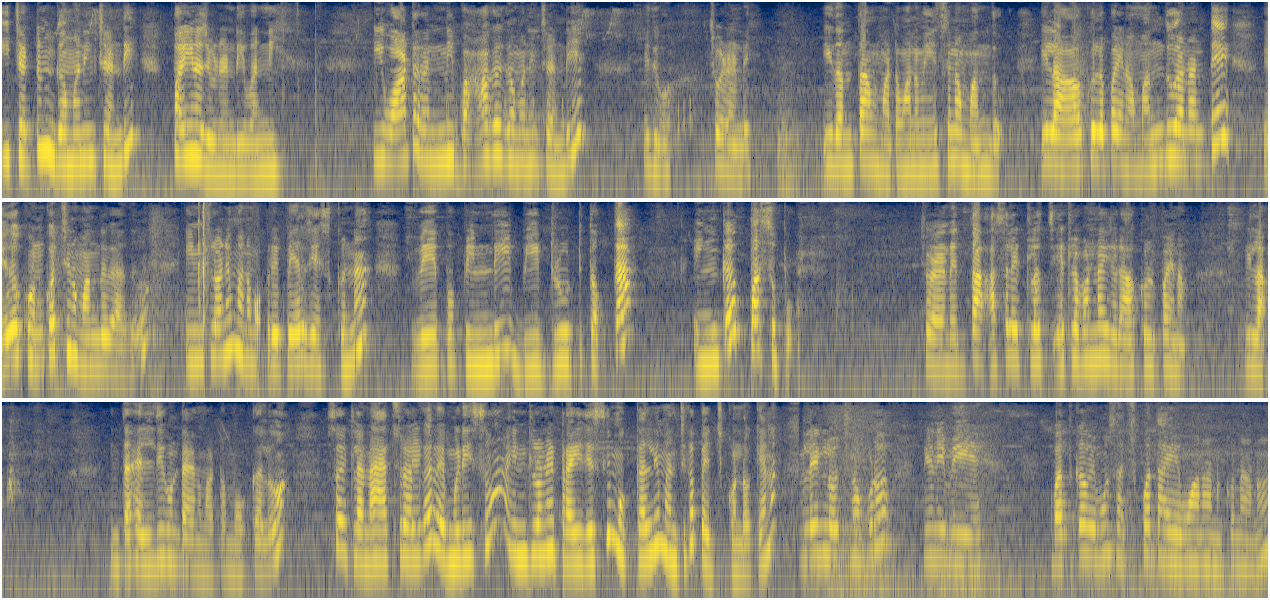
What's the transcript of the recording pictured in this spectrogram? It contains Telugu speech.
ఈ చెట్టును గమనించండి. పైన చూడండి ఇవన్నీ. ఈ వాటర్ అన్నీ బాగా గమనించండి. ఇదిగో చూడండి. ఇదంతా అనమాట మనం వేసిన మందు. ఇలా ఆకుల పైన మందు అని అంటే ఏదో కొనుక్కొచ్చిన మందు కాదు. ఇంట్లోనే మనం ప్రిపేర్ చేసుకున్న వేప పిండి బీట్రూట్ తొక్క ఇంకా పసుపు. చూడండి ఎంత అసలు ఎట్లా వచ్చి- ఎట్లా పడినాయి చూడు ఆకుల పైన. ఇలా. ఇంత హెల్దీగా ఉంటాయన్నమాట మొక్కలు. సో ఇట్లా న్యాచురల్గా రెమెడీస్ ఇంట్లోనే ట్రై చేసి మొక్కల్ని మంచిగా పెంచుకోండి ఓకేనా ఆన్లైన్లో వచ్చినప్పుడు నేను ఇవి బతకవేమో చచ్చిపోతాయేమో అని అనుకున్నాను.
